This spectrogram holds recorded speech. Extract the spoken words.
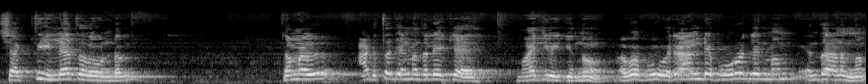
ശക്തി ഇല്ലാത്തതുകൊണ്ടും നമ്മൾ അടുത്ത ജന്മത്തിലേക്ക് മാറ്റിവെക്കുന്നു. അപ്പോൾ ഒരാളിന്റെ പൂർവജന്മം എന്താണെന്നും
